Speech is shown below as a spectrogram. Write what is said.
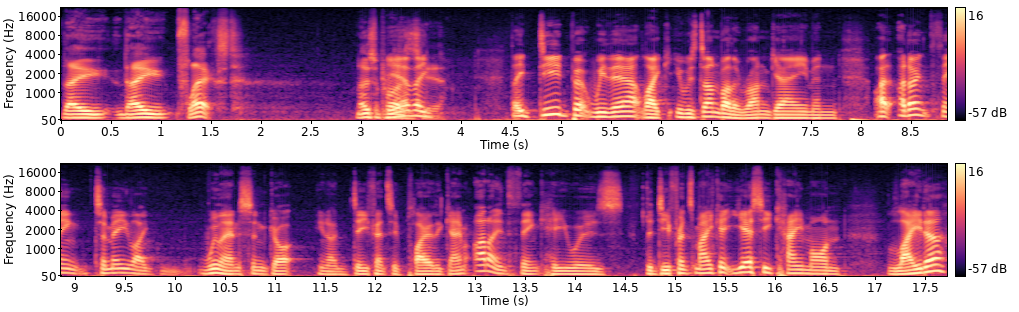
they they flexed. No surprises yeah, they, here. They did, but without like it was done by the run game, and I, I don't think to me like Will Anderson got you know defensive player of the game. I don't think he was the difference maker. Yes, he came on later,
